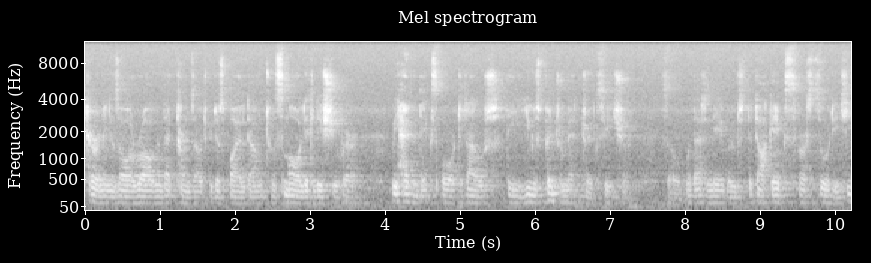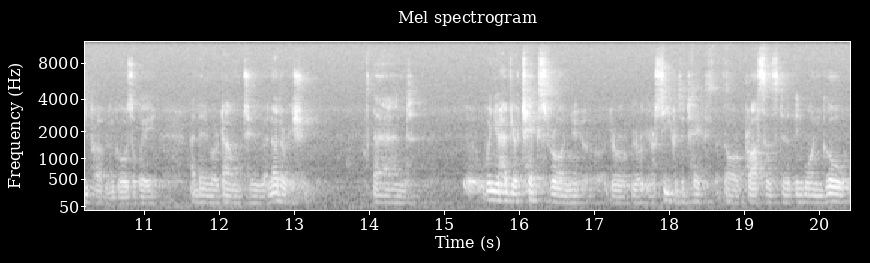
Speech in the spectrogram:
kerning is all wrong, and that turns out to be just boiled down to a small little issue where we hadn't exported out the use printer metrics feature. So with that enabled, the docx versus ODT problem goes away, and then we're down to another issue. And uh, when you have your text run, your, your, your sequence of text that's all processed in one go,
